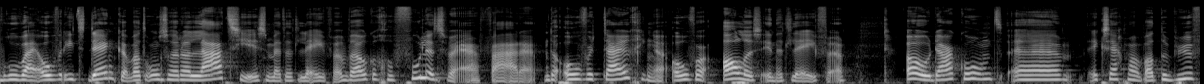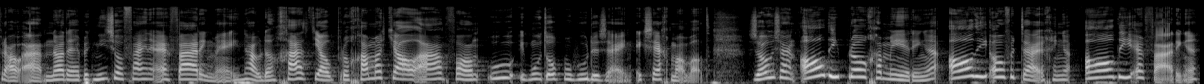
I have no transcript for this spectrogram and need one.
Hoe wij over iets denken, wat onze relatie is met het leven, welke gevoelens we ervaren, de overtuigingen over alles in het leven oh, daar komt, uh, ik zeg maar wat, de buurvrouw aan. Nou, daar heb ik niet zo'n fijne ervaring mee. Nou, dan gaat jouw programmaatje al aan van, oeh, ik moet op mijn hoede zijn. Ik zeg maar wat. Zo zijn al die programmeringen, al die overtuigingen, al die ervaringen,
